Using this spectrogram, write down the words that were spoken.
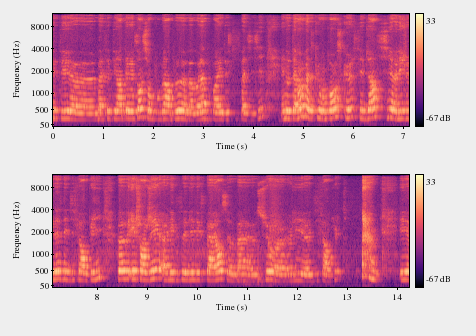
euh, bah, c'était intéressant si on pouvait un peu euh, bah, voilà, vous parler de ce qui se passe ici. Et notamment parce qu'on pense que c'est bien si euh, les jeunesses des différents pays peuvent échanger les, expériences bah, sur les différentes luttes. Et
